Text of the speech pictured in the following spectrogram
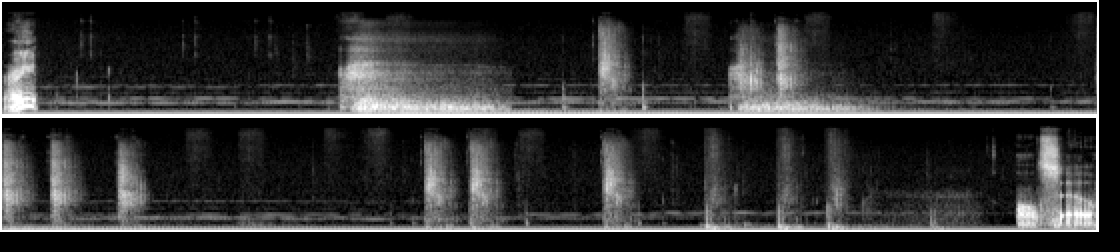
Right? Also,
